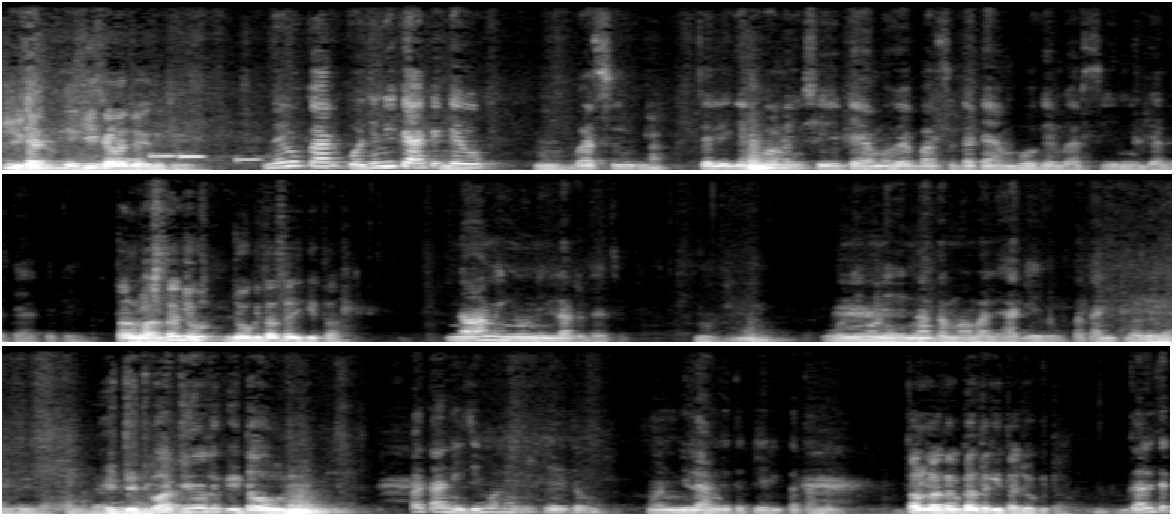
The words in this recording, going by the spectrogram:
ਠੀਕ ਹੈ ਕੀ ਕਹਿਣਾ ਚਾਹੀਦੇ ਤੁਸੀਂ ਨਹੀਂ ਉਹ ਘਰ ਕੁਝ ਨਹੀਂ ਕਹਿ ਕੇ ਕਿ ਉਹ ਬਸ ਚਲੇ ਗਏ ਹੁਣ ਛੇ ਟਾਈਮ ਹੋਇਆ ਬੱਸ ਦਾ ਟਾਈਮ ਹੋ ਗਿਆ ਬਸ ਇੰਨੀ ਗੱਲ ਕਹਿ ਕੇ ਤੇ ਤੁਹਾਨੂੰ ਲੱਗਦਾ ਜੋ ਜੋ ਕੀਤਾ ਸਹੀ ਕੀਤਾ ਨਾ ਮੈਨੂੰ ਨਹੀਂ ਲੱਗਦਾ ਜੀ ਉਹ ਨਹੀਂ ਹੁਣ ਇਹਨਾਂ ਕੰਮਾਂ ਵੱਲ ਹੈਗੇ ਪਤਾ ਨਹੀਂ ਕੀ ਇੱਥੇ ਜਵਾਜੀ ਉਹ ਕੀਤਾ ਉਹ ਪਤਾ ਨਹੀਂ ਜੀ ਹੁਣ ਇਹ ਤਾਂ ਹੁਣ ਮਿਲਾਂਗੇ ਤੇ ਫੇਰ ਹੀ ਪਤਾ ਲੱਗ। ਤੁਹਾਨੂੰ ਲੱਗਦਾ ਗਲਤ ਕੀਤਾ ਜੋ ਕੀਤਾ? ਗਲਤ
